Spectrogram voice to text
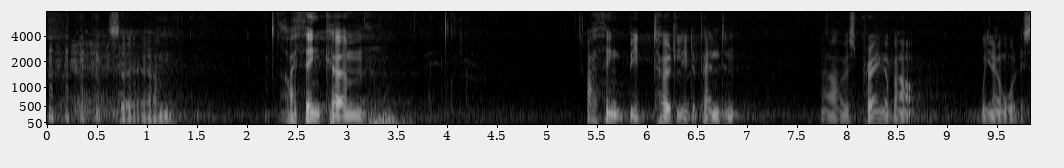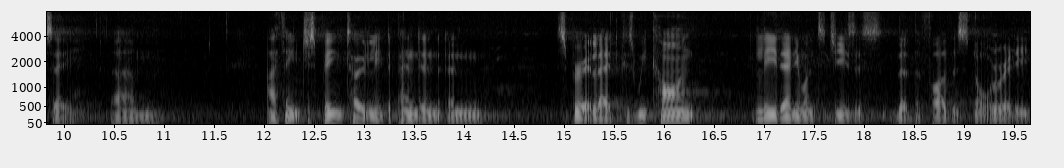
so um, I think. Um, I think be totally dependent. Uh, I was praying about, you know, what to say. Um, I think just being totally dependent and spirit led, because we can't lead anyone to Jesus that the Father's not already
